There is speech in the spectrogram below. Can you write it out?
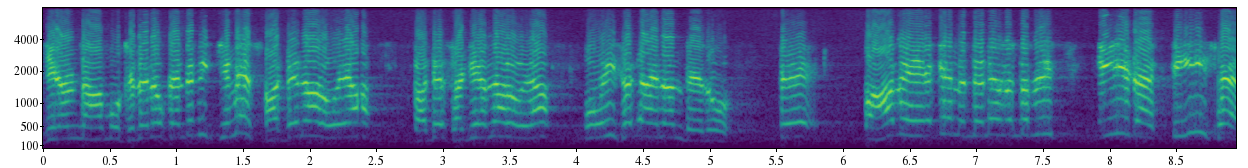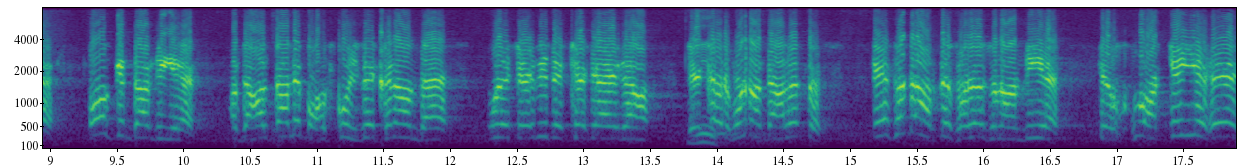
ਜਿਹਨਾਂ ਨਾਮ ਉੱਠਦੇ ਨੇ ਉਹ ਕਹਿੰਦੇ ਵੀ ਜਿਵੇਂ ਸਾਡੇ ਨਾਲ ਹੋਇਆ ਸਾਡੇ ਸਗਿਆਂ ਨਾਲ ਹੋਇਆ ਉਹੀ ਸਜ਼ਾ ਇਹਨਾਂ ਨੂੰ ਦੇ ਦਿਓ। ਤੇ ਭਾਵ ਇਹ ਹੈ ਕਿ ਨੰਦੇ ਨੇ ਮਤਲਬ ਵੀ ਟੀਡ ਹੈ ਟੀਸ ਹੈ ਉਹ ਕਿੱਦਾਂ ਦੀ ਹੈ? ਅਦਾਲਤਾਂ ਨੇ ਬਹੁਤ ਕੁਝ ਦੇਖਣਾ ਹੁੰਦਾ ਹੈ ਉਹਦੇ ਚ ਇਹ ਵੀ ਦੇਖਿਆ ਜਾਏਗਾ। ਜੇਕਰ ਹੁਣ ਅਦਾਲਤ ਇਸ ਆਧਾਰ ਤੇ ਸਜ਼ਾ ਸੁਣਾਉਂਦੀ ਹੈ ਕਿ ਵਾਕਈ ਇਹ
